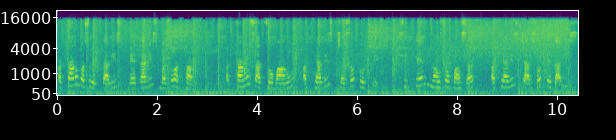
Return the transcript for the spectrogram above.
અઠ્ઠાણું, બસો એકતાલીસ, બેતાલીસ, બસો અઠ્ઠાણું અઠ્ઠાણું સાતસો બાણું, અઠ્યાવીસ, છસો તોતેર સિત્તેર, નવસો પાસઠ, અઠ્યાવીસ, ચારસો તેતાલીસ.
